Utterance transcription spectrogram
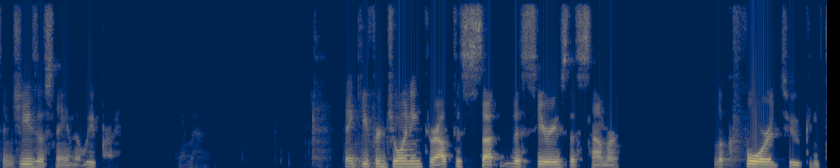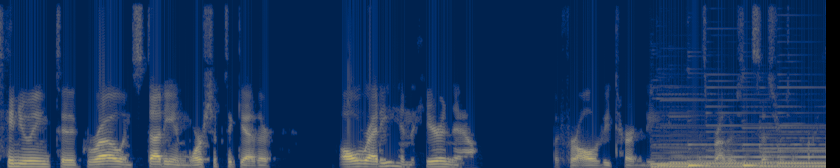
It's in Jesus' name that we pray. Amen. Thank you for joining throughout this, uh, this series this summer. Look forward to continuing to grow and study and worship together already in the here and now but for all of eternity as brothers and sisters in Christ.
